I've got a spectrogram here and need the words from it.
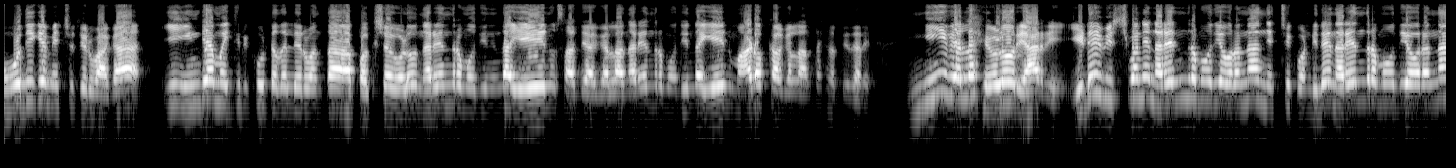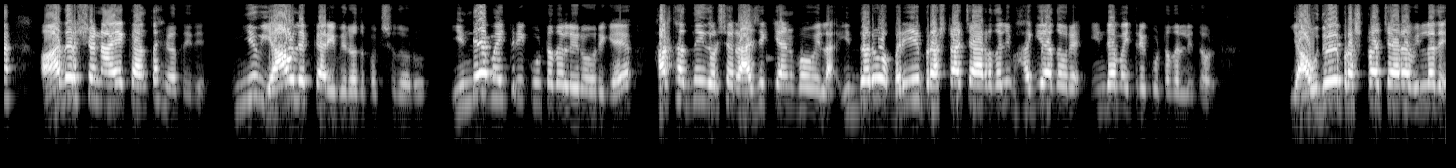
ಮೋದಿಗೆ ಮೆಚ್ಚುತ್ತಿರುವಾಗ ಈ ಇಂಡಿಯಾ ಮೈತ್ರಿಕೂಟದಲ್ಲಿರುವಂತಹ ಪಕ್ಷಗಳು ನರೇಂದ್ರ ಮೋದಿನಿಂದ ಏನು ಸಾಧ್ಯ ಆಗಲ್ಲ, ನರೇಂದ್ರ ಮೋದಿಯಿಂದ ಏನ್ ಮಾಡೋಕ್ಕಾಗಲ್ಲ ಅಂತ ಹೇಳ್ತಿದ್ದಾರೆ. ನೀವೆಲ್ಲ ಹೇಳೋರು ಯಾರ್ರಿ? ಇಡೀ ವಿಶ್ವನೇ ನರೇಂದ್ರ ಮೋದಿ ಅವರನ್ನ ನೆಚ್ಚಿಕೊಂಡಿದೆ, ನರೇಂದ್ರ ಮೋದಿ ಅವರನ್ನ ಆದರ್ಶ ನಾಯಕ ಅಂತ ಹೇಳ್ತಿದೆ. ನೀವು ಯಾವ ಲೆಕ್ಕ ರೀ ವಿರೋಧ ಪಕ್ಷದವರು? ಇಂಡಿಯಾ ಮೈತ್ರಿಕೂಟದಲ್ಲಿರೋರಿಗೆ ಹತ್ತು ಹದಿನೈದು ವರ್ಷ ರಾಜಕೀಯ ಅನುಭವ ಇಲ್ಲ. ಇದ್ದರೂ ಬರೀ ಭ್ರಷ್ಟಾಚಾರದಲ್ಲಿ ಭಾಗಿಯಾದವ್ರೆ ಇಂಡಿಯಾ ಮೈತ್ರಿಕೂಟದಲ್ಲಿದ್ದವರು. ಯಾವುದೇ ಭ್ರಷ್ಟಾಚಾರವಿಲ್ಲದೆ,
